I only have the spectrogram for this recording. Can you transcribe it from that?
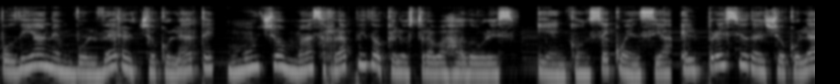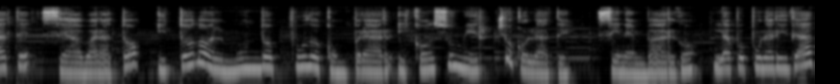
podían envolver el chocolate mucho más rápido que los trabajadores y en consecuencia el precio del chocolate se abarató y todo el mundo pudo comprar y consumir chocolate. Sin embargo, la popularidad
